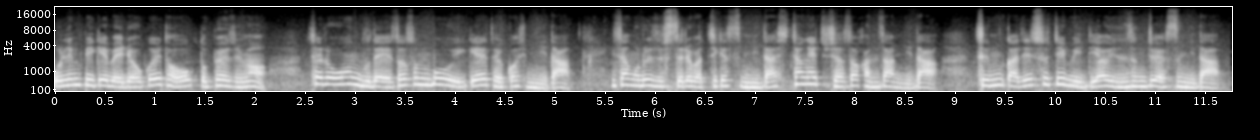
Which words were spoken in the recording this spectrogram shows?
올림픽의 매력을 더욱 높여주며 새로운 무대에서 선보이게 될 것입니다. 이상으로 뉴스를 마치겠습니다. 시청해주셔서 감사합니다. 지금까지 수지 미디어 윤승주였습니다.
